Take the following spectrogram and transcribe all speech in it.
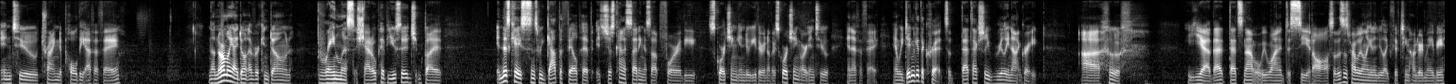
into trying to pull the FFA. Now, normally I don't ever condone brainless Shadow Pip usage, but in this case, since we got the Fail Pip, it's just kind of setting us up for the Scorching into either another Scorching or into an FFA. And we didn't get the crit, so that's actually really not great. Uh, oof. Yeah, that that's not what we wanted to see at all. So this is probably only going to do like 1500 maybe.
